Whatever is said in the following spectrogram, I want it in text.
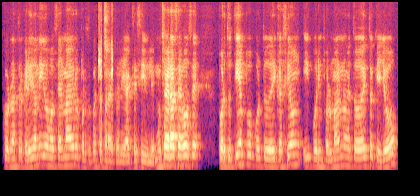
con nuestro querido amigo José Almagro, por supuesto, para Actualidad Accesible. Muchas gracias, José, por tu tiempo, por tu dedicación y por informarnos de todo esto que yo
